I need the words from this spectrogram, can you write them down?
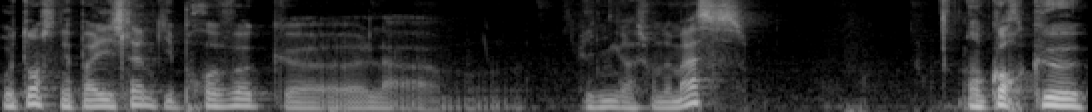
autant ce n'est pas l'islam qui provoque euh, l'immigration de masse, encore que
